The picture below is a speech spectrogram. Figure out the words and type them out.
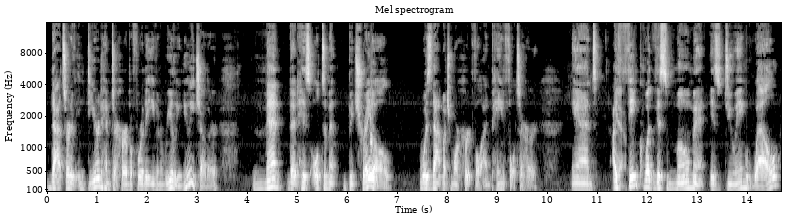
that sort of endeared him to her before they even really knew each other meant that his ultimate betrayal was that much more hurtful and painful to her. And I Yeah. think what this moment is doing well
